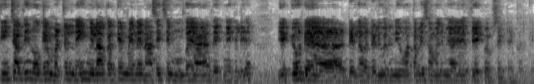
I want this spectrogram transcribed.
तीन चार दिन हो गए मटेरियल नहीं मिला करके मैंने नासिक से मुंबई आया देखने के लिए। ये क्यों डिलीवरी नहीं हुआ तभी समझ में आया फेक वेबसाइट है करके।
